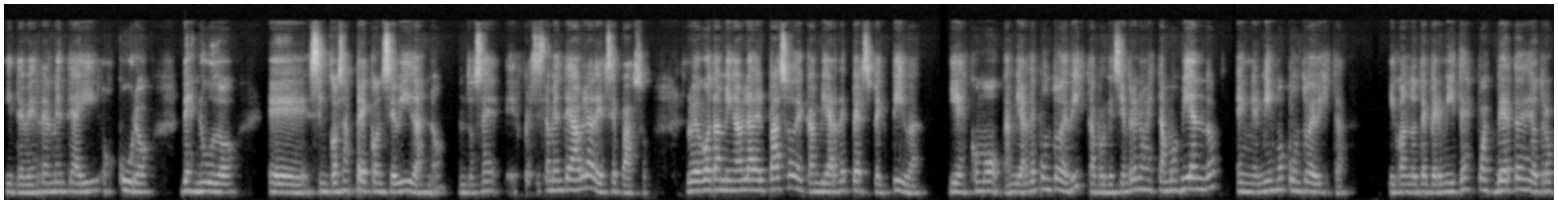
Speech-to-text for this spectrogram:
Y te ves realmente ahí oscuro, desnudo, eh, sin cosas preconcebidas, ¿no? Entonces, precisamente habla de ese paso. Luego también habla del paso de cambiar de perspectiva y es como cambiar de punto de vista, porque siempre nos estamos viendo en el mismo punto de vista. Y cuando te permites, pues, verte desde otros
